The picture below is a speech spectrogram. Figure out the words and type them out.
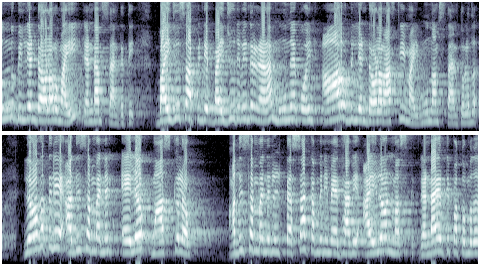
ഒന്ന് ബില്യൺ ഡോളറുമായി രണ്ടാം സ്ഥാനത്തെത്തി. ബൈജൂസ് ആപ്പിന്റെ ബൈജു രവീന്ദ്രനാണ് മൂന്ന് പോയിന്റ് ആറ് ബില്യൺ ഡോളർ ആസ്തിയുമായി മൂന്നാം സ്ഥാനത്തുള്ളത്. ലോകത്തിലെ അതിസമ്പന്നൻ എലോക് മാസ്കലോക് അതിസമ്പന്നരിൽ ടെസ കമ്പനി മേധാവി ഐലോൺ മസ്ക് രണ്ടായിരത്തി പത്തൊമ്പത്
